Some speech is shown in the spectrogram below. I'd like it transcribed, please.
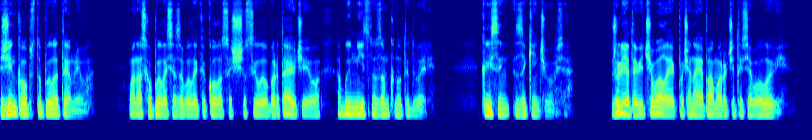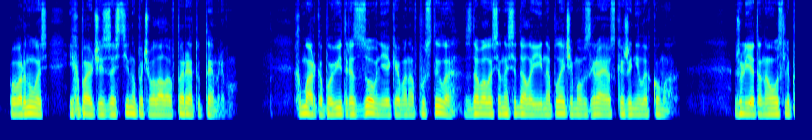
жінка обступила темрява. Вона схопилася за велике колесо, щосили обертаючи його, аби міцно замкнути двері. Кисень закінчувався. Джульєта відчувала, як починає паморочитися в голові. Повернулась і, хапаючись за стіну, почвалала вперед у темряву. Хмарка повітря ззовні, яке вона впустила, здавалося, насідала їй на плечі, мов зграя оскаженілих комах. Жульєта наосліп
